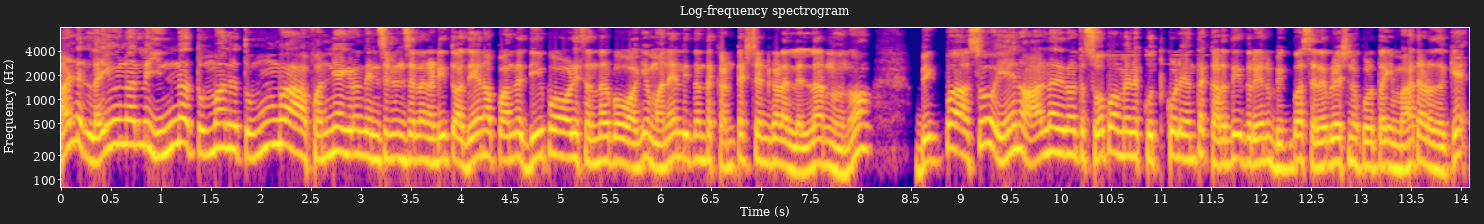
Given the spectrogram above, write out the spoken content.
ಅಂಡ್ ಲೈವ್ನಲ್ಲಿ ಇನ್ನ ತುಂಬಾ ಅಂದ್ರೆ ತುಂಬಾ ಫನ್ನಿಯಾಗಿರೋ ಇನ್ಸಿಡೆಂಟ್ಸ್ ಎಲ್ಲ ನಡೀತು. ಅದೇನಪ್ಪಾ ಅಂದ್ರೆ ದೀಪಾವಳಿ ಸಂದರ್ಭವಾಗಿ ಮನೆಯಲ್ಲಿದ್ದಂತ ಕಂಟೆಸ್ಟೆಂಟ್ ಗಳಲ್ಲೆಲ್ಲರನ್ನು ಬಿಗ್ ಬಾಸ್ ಏನು ಹಾಲ್ನಲ್ಲಿರುವಂತ ಸೋಫಾ ಮೇಲೆ ಕುತ್ಕೊಳ್ಳಿ ಅಂತ ಕರೆದಿದ್ರು. ಏನು ಬಿಗ್ ಬಾಸ್ ಸೆಲೆಬ್ರೇಷನ್ ಕುರಿತಾಗಿ ಮಾತಾಡೋದಕ್ಕೆ.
